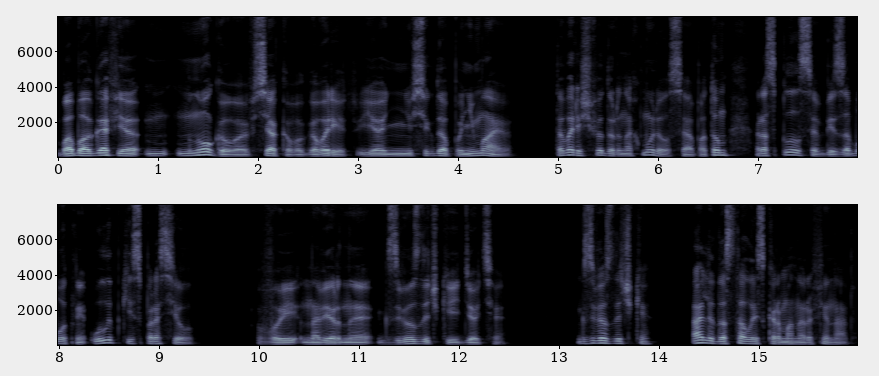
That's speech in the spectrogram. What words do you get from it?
Баба Агафья многого всякого говорит. Я не всегда понимаю. Товарищ Федор нахмурился, а потом расплылся в беззаботной улыбке и спросил. «Вы, наверное, к звездочке идете?» «К звездочке». Аля достала из кармана рафинат.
